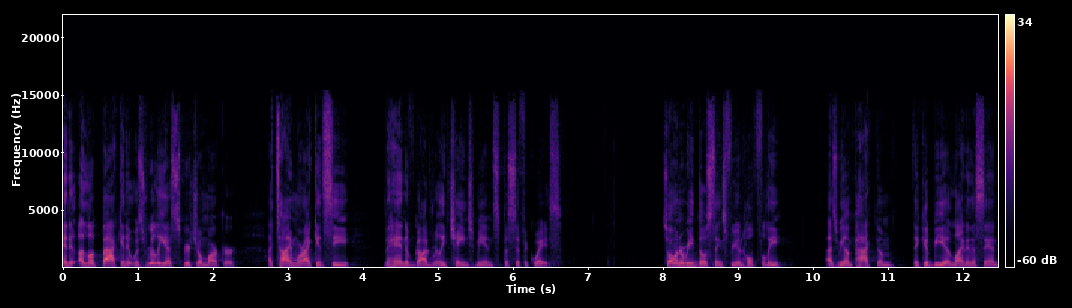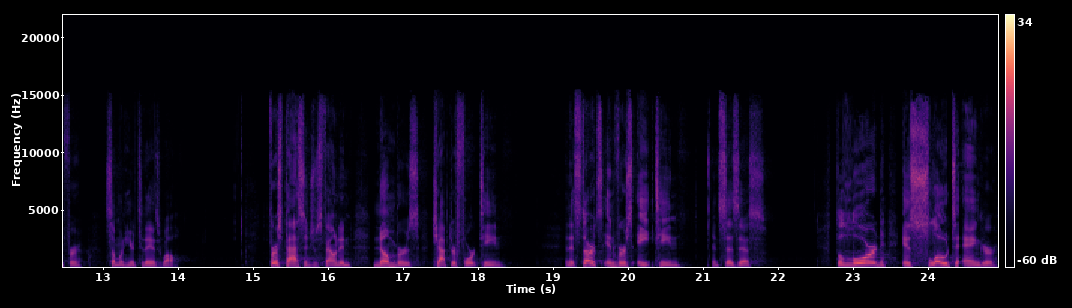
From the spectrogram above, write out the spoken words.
And I look back and it was really a spiritual marker, a time where I can see the hand of God really change me in specific ways. So I want to read those things for you, and hopefully, as we unpack them, they could be a line in the sand for someone here today as well. First passage was found in Numbers chapter 14, and it starts in verse 18 and says this The Lord is slow to anger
